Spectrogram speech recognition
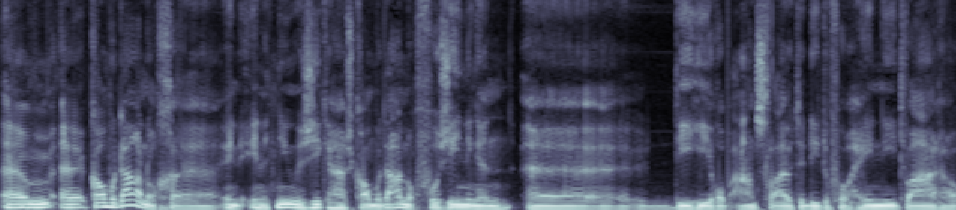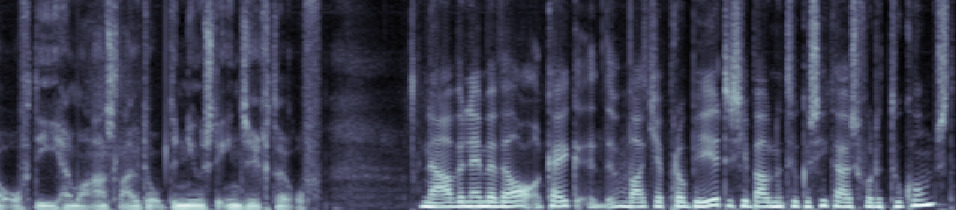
Ehm, eh, komen daar nog, in, in het nieuwe ziekenhuis, komen daar nog voorzieningen die hierop aansluiten, die er voorheen niet waren, of die helemaal aansluiten op de nieuwste inzichten? Of, Nou, we nemen wel, kijk, wat je probeert is je bouwt natuurlijk een ziekenhuis voor de toekomst.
